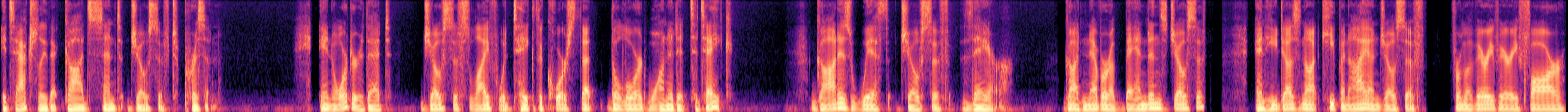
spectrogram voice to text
It's actually that God sent Joseph to prison in order that Joseph's life would take the course that the Lord wanted it to take. God is with Joseph there. God never abandons Joseph and he does not keep an eye on Joseph from a very, very far,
